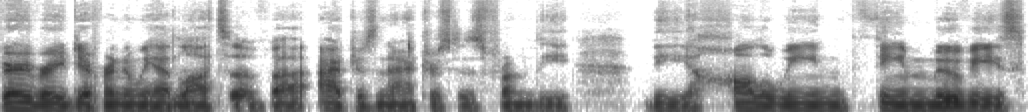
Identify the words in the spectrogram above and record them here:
very very different, and we had lots of uh, actors and actresses from the the Halloween theme movies.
